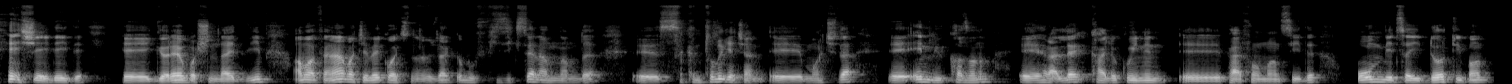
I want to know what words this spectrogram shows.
şeydeydi e, görev başındaydı diyeyim. Ama Fenerbahçe Beko açısından özellikle bu fiziksel anlamda e, sıkıntılı geçen e, maçta e, en büyük kazanım e, herhalde Kylo Quinn'in e, performansıydı. 11 sayı 4 rebound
